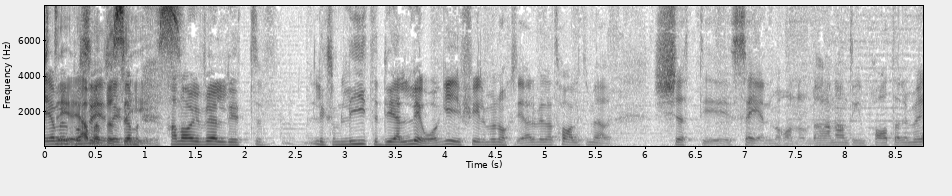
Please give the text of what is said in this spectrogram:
Ja men precis. Ja, men Liksom, precis. han har ju väldigt, liksom lite dialog i filmen också. Jag hade velat ha lite mer köttig scen med honom. Där han antingen pratade med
